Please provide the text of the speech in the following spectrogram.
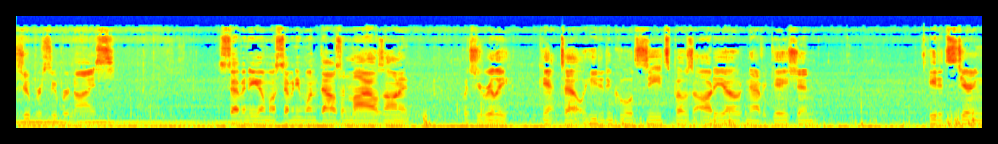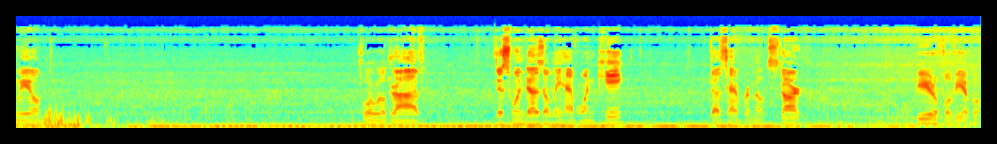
Super, super nice. 70, almost 71,000 miles on it, but you really can't tell. Heated and cooled seats, Bose audio, navigation, heated steering wheel, four-wheel drive. This one does only have one key, does have remote start. Beautiful vehicle.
